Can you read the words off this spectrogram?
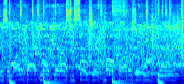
There's a lot of bad blood there. As you said, Jake Paul bottles are being thrown.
